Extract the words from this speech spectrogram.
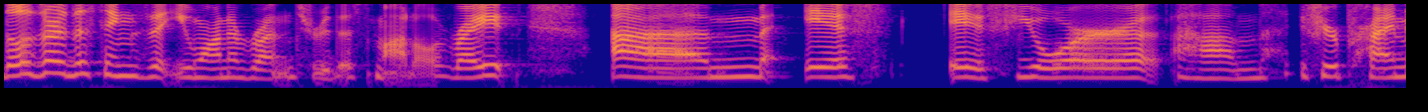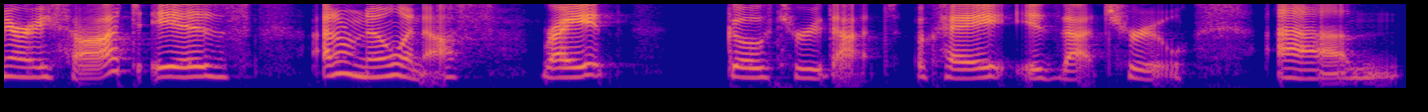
Those are the things that you want to run through this model, right? Um, if if your um, if your primary thought is I don't know enough, right? Go through that. Okay, is that true? Um,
